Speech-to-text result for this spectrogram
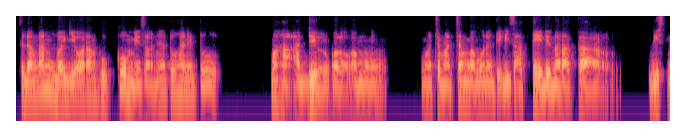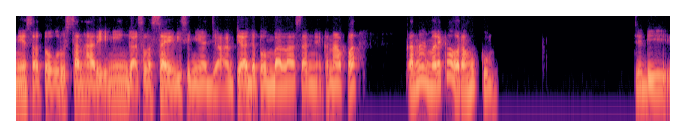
Sedangkan bagi orang hukum misalnya, Tuhan itu maha adil. Kalau kamu macam-macam kamu nanti disate di neraka, bisnis atau urusan hari ini nggak selesai di sini aja. Nanti ada pembalasannya. Kenapa? Karena mereka orang hukum. Jadi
